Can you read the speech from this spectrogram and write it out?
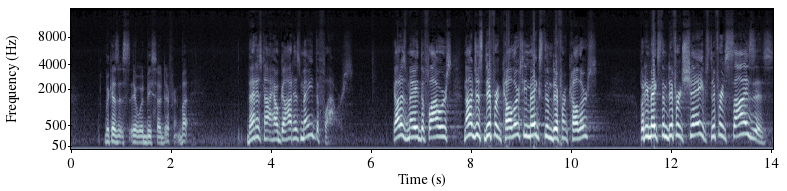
because it would be so different. But that is not how God has made the flowers. God has made the flowers not just different colors, He makes them different colors, but He makes them different shapes, different sizes,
